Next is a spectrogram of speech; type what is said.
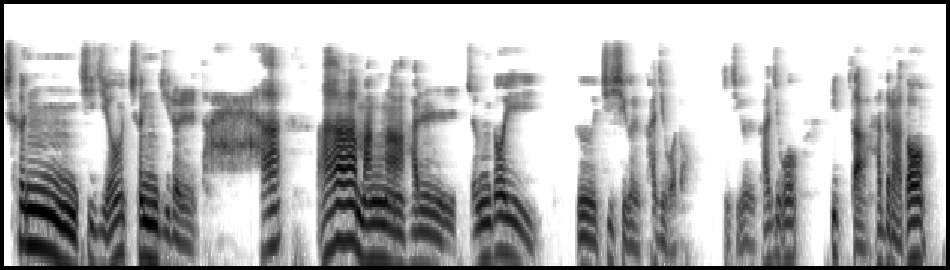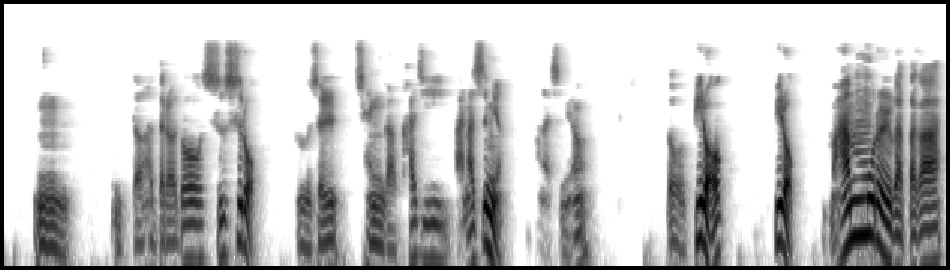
천지지요 천지를 다, 다 망라할 정도의 그 지식을 가지고도 지식을 가지고 있다 하더라도 음, 있다 하더라도 스스로 그것을 생각하지 않았으며 않았으며 또 비록 비록 만물을 갖다가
